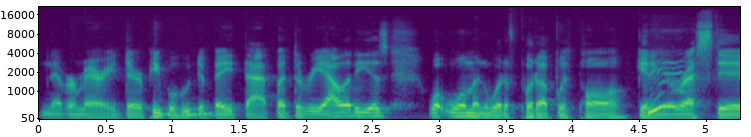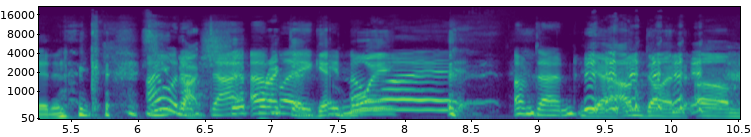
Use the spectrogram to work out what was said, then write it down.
never married. There are people who debate that, but the reality is, what woman would have put up with Paul getting arrested and I you would got have died. I'm shipwrecked like, again, you know boy? what? I'm done. yeah, I'm done. Um,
